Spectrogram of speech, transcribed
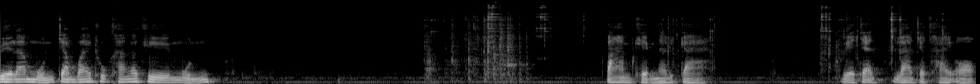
เวลาหมุนจำไว้ทุกครั้งก็คือหมุน ตามเข็มนาฬิกา เวลาจะเวลาจะคลายออก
